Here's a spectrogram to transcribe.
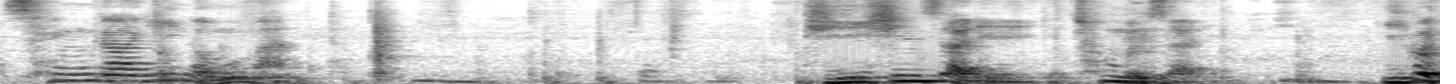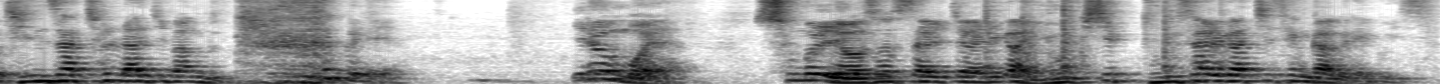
생각이 너무 많다. 귀신살이에요, 이게 천문살이. 이거 진사철라지방도 다 그래요. 이런 뭐야? 26살짜리가 62살 같이 생각을 하고 있어.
